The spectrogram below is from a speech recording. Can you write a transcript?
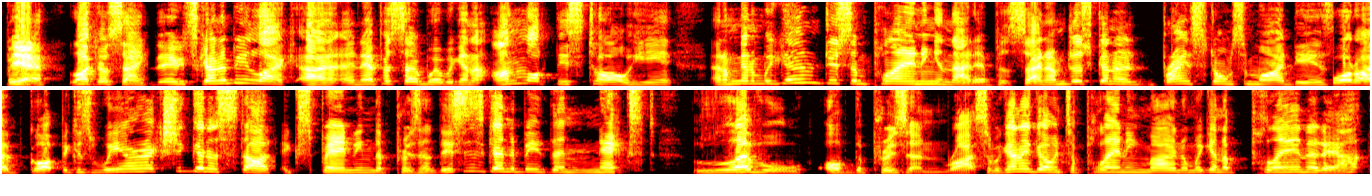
But yeah, like I was saying, it's going to be like uh, an episode where we're going to unlock this tile here. And I'm going to, we're going to do some planning in that episode. I'm just going to brainstorm some ideas what I've got because we are actually going to start expanding the prison. This is going to be the next level of the prison, right? So we're going to go into planning mode and we're going to plan it out.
